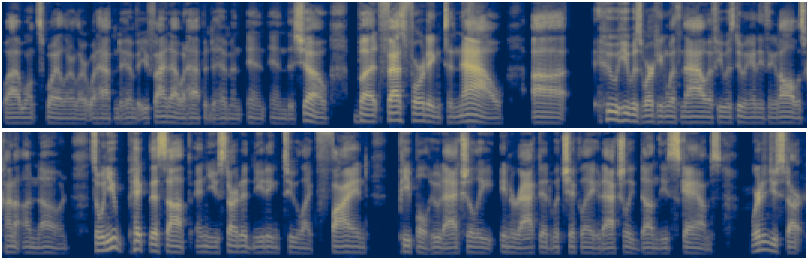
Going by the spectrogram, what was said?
well, I won't spoiler alert what happened to him, but you find out what happened to him in in, in the show. But fast forwarding to now, uh, who he was working with now, if he was doing anything at all, was kind of unknown. So when you picked this up and you started needing to like find people who'd actually interacted with Chikli, who'd actually done these scams, where did you start?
